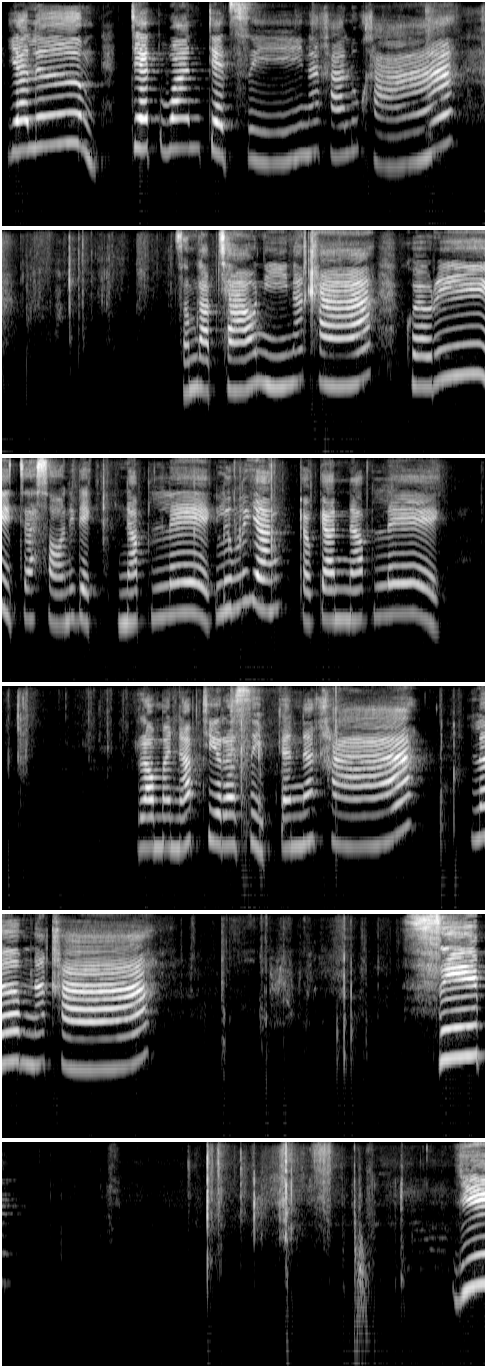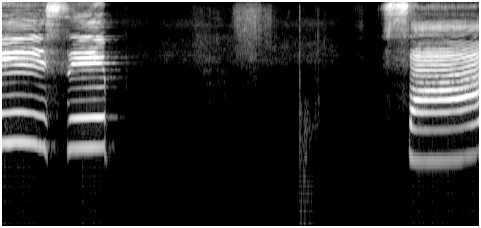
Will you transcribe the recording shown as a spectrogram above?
อย่าลืม7วัน7สีนะคะลูกค้า สำหรับเช้านี้นะคะค u รีจะสอนเด็กนับเลข ลืมหรือยังกับการนับเลข เรามานับทีละสิบกันนะคะ เริ่มนะคะสิบยี่สิบสาม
